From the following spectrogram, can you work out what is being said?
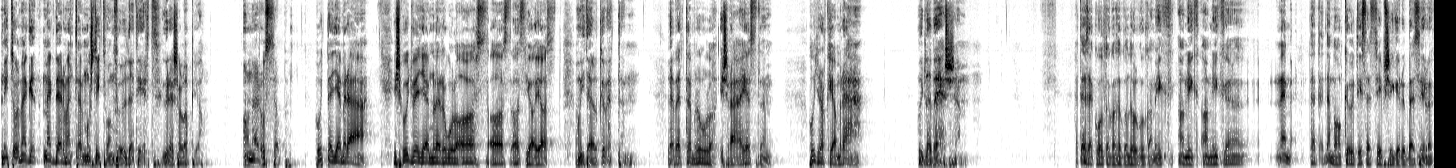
mitől meg, megdermettem, most itt van földet ért, üres alapja. Annál rosszabb. Hogy tegyem rá, és hogy vegyem le róla azt, azt, azt, jaj, azt, amit elkövettem. Levettem róla, és ráhelyeztem. Hogy rakjam rá, hogy levehessem. Hát ezek voltak azok a dolgok, amik, amik, amik nem, tehát nem a költészet szépségéről beszélek,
